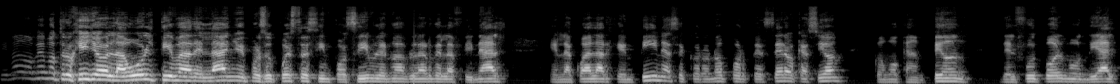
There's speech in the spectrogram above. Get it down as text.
Estimado Memo Trujillo, la última del año y por supuesto es imposible no hablar de la final en la cual Argentina se coronó por tercera ocasión como campeón del fútbol mundial.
